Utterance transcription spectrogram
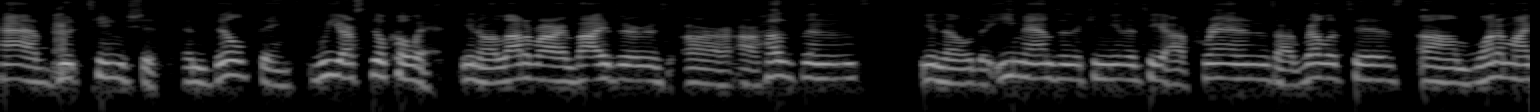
have good teamship and build things. We are still co-ed. You know, a lot of our advisors are our husbands, you know, the imams in the community, our friends, our relatives. Um, one of my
